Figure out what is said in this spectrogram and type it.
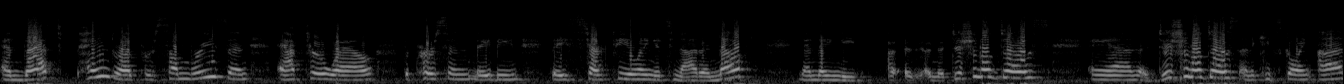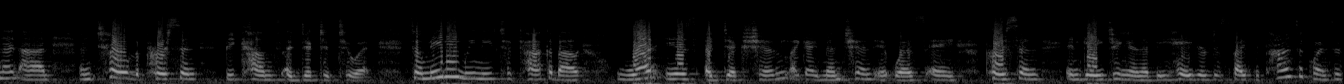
And that pain drug, for some reason, after a while, the person maybe they start feeling it's not enough, then they need a, an additional dose and additional dose, and it keeps going on and on until the person becomes addicted to it. So maybe we need to talk about what is addiction. Like I mentioned, it was a person engaging in a behavior despite the consequences,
